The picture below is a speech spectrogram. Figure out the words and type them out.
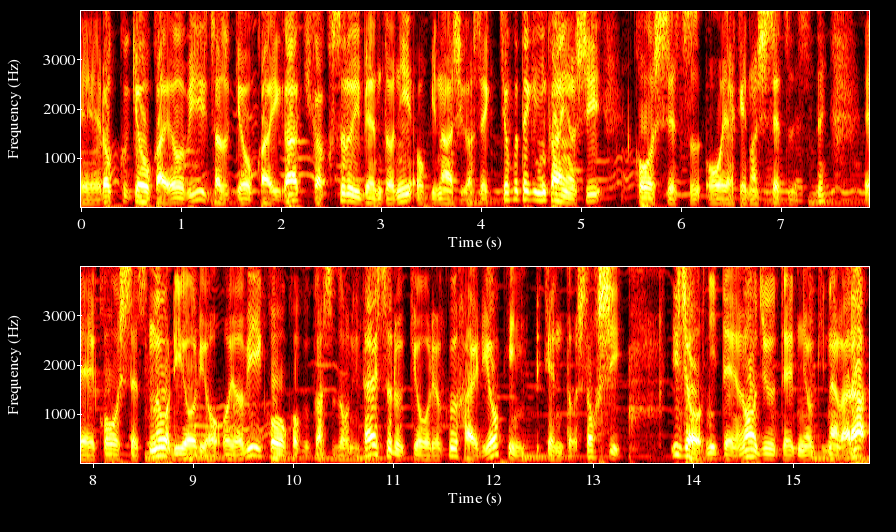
えー、ロック協会及びジャズ協会が企画するイベントに沖縄市が積極的に関与し、公施設、公の施設ですね、えー、公施設の利用料及び広告活動に対する協力、配慮を検討してほしい。以上2点を重点に置きながら、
